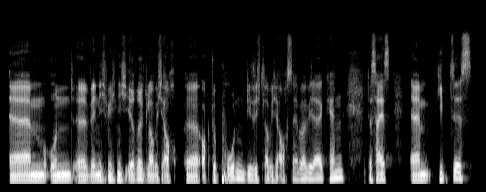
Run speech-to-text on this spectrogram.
Ähm, und äh, wenn ich mich nicht irre, glaube ich auch äh, Oktopoden, die sich, glaube ich, auch selber wieder erkennen. Das heißt, ähm, gibt es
